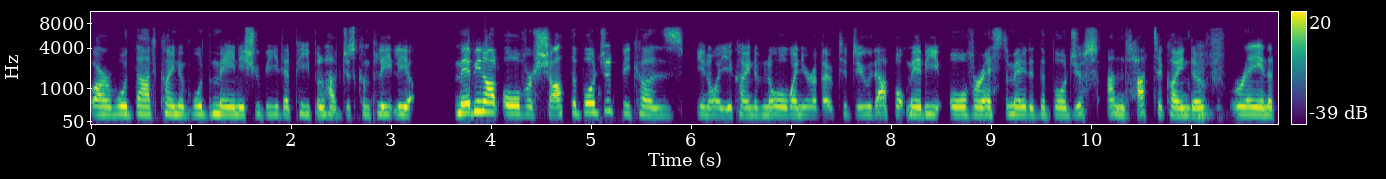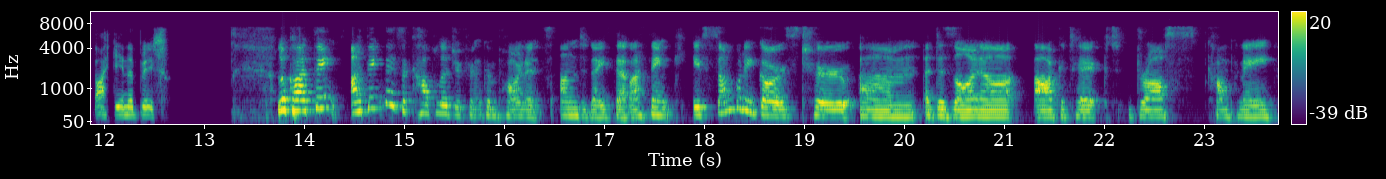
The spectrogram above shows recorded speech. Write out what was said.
or would that kind of would the main issue be that people have just completely maybe not overshot the budget because you know you kind of know when you're about to do that but maybe overestimated the budget and had to kind of rein it back in a bit look i think i think there's a couple of different components underneath that i think if somebody goes to um, a designer architect drafts company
